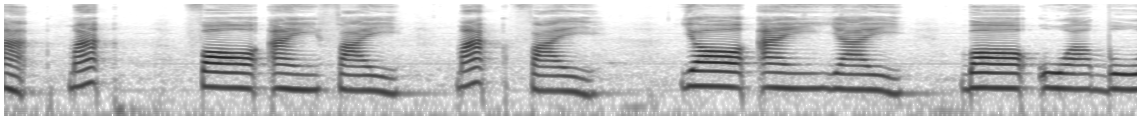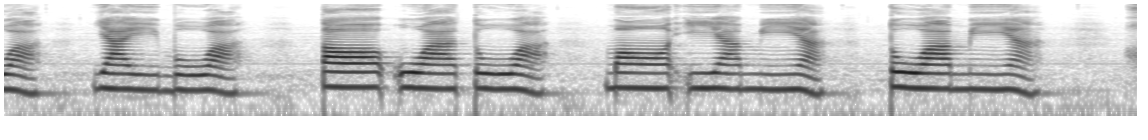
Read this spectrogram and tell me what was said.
อะมะ ฟอไอไฟ มะไฟ ยอไอใยบออัวบัว ใยบัว ตออัวตัว มอเอียเมีย ตัวเมีย ข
